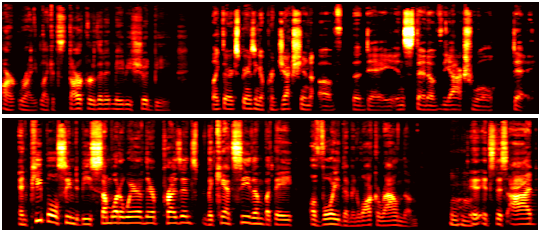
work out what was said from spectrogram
aren't right. Like it's darker than it maybe should be. Like they're experiencing a projection of the day instead of the actual day. And people seem to be somewhat aware of their presence. They can't see them, but they avoid them and walk around them. Mm-hmm. It's this odd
